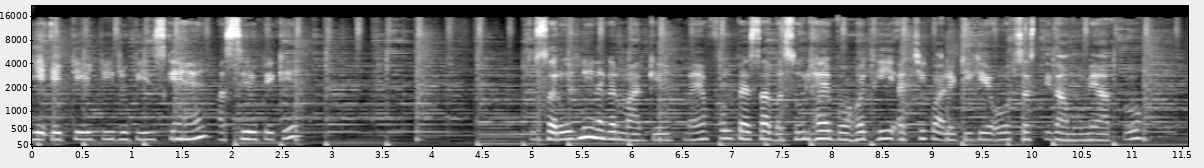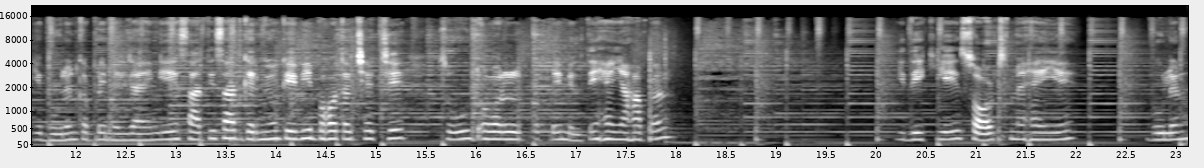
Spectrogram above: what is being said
ये एट्टी एट्टी रुपीज़ के हैं, अस्सी रुपये के। तो सरोजनी नगर मार्केट में फुल पैसा वसूल है, बहुत ही अच्छी क्वालिटी के और सस्ते दामों में आपको ये वूलन कपड़े मिल जाएँगे। साथ ही साथ गर्मियों के भी बहुत अच्छे अच्छे सूट और कपड़े मिलते हैं यहाँ पर। ये देखिए शॉर्ट्स में है ये वूलन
